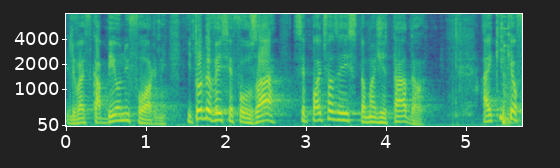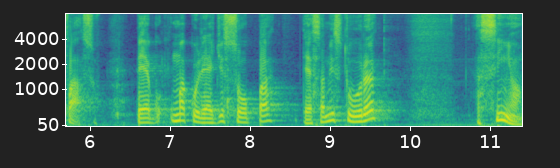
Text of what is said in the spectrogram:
ele vai ficar bem uniforme. E toda vez que você for usar, você pode fazer isso, dar uma agitada, ó. Aí o que, que eu faço? Pego uma colher de sopa dessa mistura, assim, ó.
